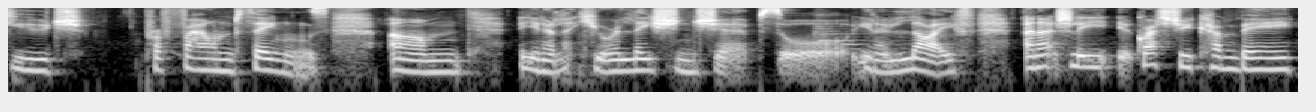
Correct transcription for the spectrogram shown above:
huge profound things, um, you know, like your relationships or, you know, life. And actually, gratitude can be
